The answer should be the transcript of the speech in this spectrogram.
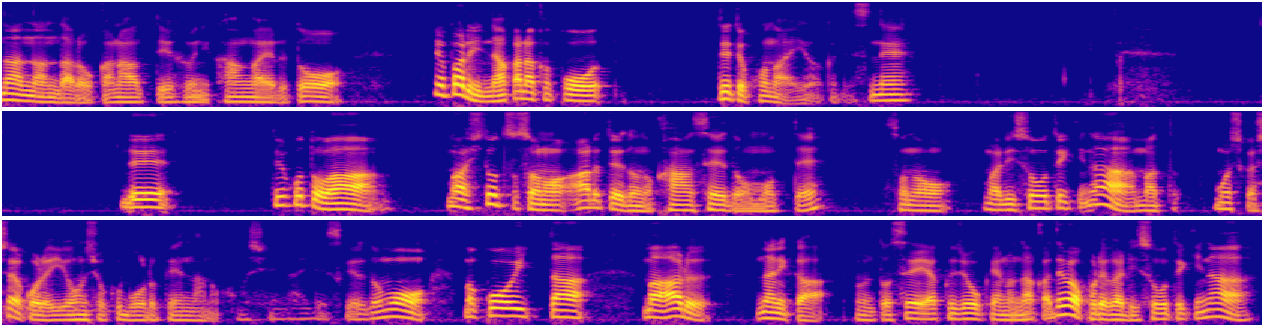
何なんだろうかなっていうふうに考えるとやっぱりなかなかこう出てこないわけですね。でということはまあ一つそのある程度の完成度を持ってそのまあ、理想的な、まあ、もしかしたらこれ4色ボールペンなのかもしれないですけれども、まあ、こういった、まあ、ある何か、うん、と制約条件の中ではこれが理想的な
